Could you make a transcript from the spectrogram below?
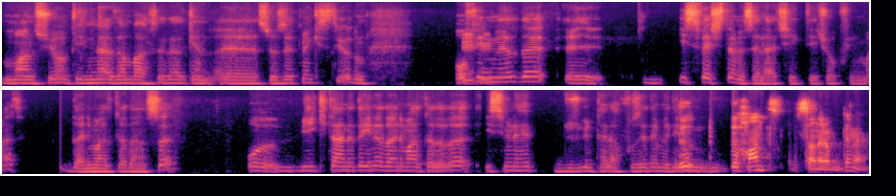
mansiyon filmlerden bahsederken e, söz etmek istiyordum. O Hı hı. filmleri de e, İsveç'te mesela çektiği çok film var. Danimarka'dansa. O bir iki tane de yine Danimarka'da da ismini hep düzgün telaffuz edemediğim. The Hunt sanırım değil mi?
